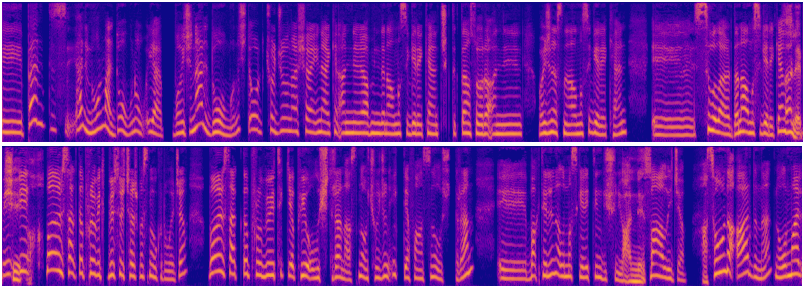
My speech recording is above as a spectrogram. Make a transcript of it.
e, ben hani normal doğumun o- ya vajinal doğumun işte o çocuğun aşağı inerken anne rahminden alması gereken çıktıktan sonra annenin vajinasından alması gereken e, sıvılardan alması gereken Öyle bir şey yok. bağırsakta probiyotik bir sürü çalışmasını okudum hocam. Bağırsakta probiyotik yapıyı oluşturan aslında o çocuğun ilk defansını oluşturan e, bakterinin alınması gerektiğini düşünüyorum. Annesi. Bağlayacağım. Sonra ardına normal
